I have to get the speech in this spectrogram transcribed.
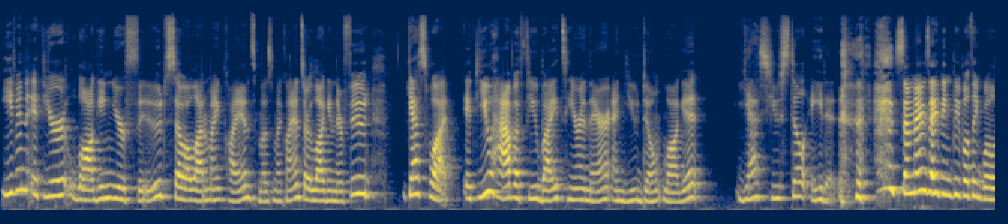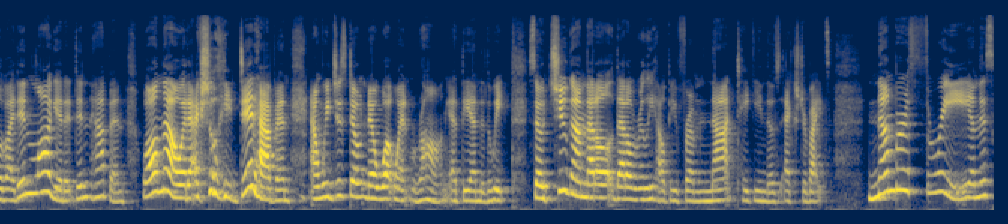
even if you're logging your food. So, a lot of my clients, most of my clients, are logging their food guess what? If you have a few bites here and there and you don't log it, yes, you still ate it. Sometimes I think people think, well, if I didn't log it, it didn't happen. Well, no, it actually did happen, and we just don't know what went wrong at the end of the week. So chew gum that'll that'll really help you from not taking those extra bites. Number three, and this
